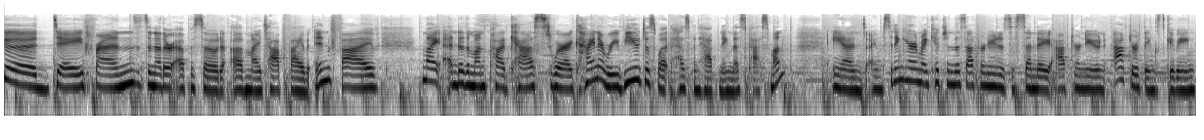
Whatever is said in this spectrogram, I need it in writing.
Good day, friends. It's another episode of my top five in five, my end of the month podcast, where I kind of review just what has been happening this past month. And I'm sitting here in my kitchen this afternoon. It's a Sunday afternoon after Thanksgiving.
